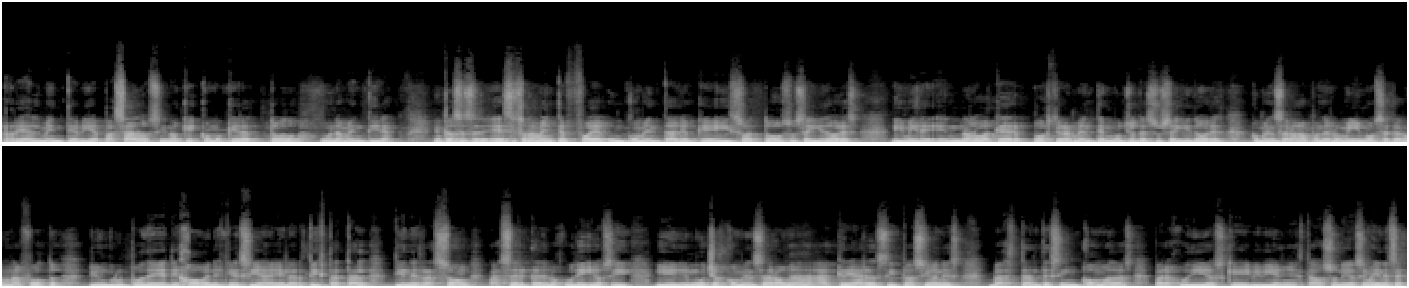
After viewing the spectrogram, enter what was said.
realmente había pasado, sino que como que era todo una mentira. Entonces, ese solamente fue un comentario que hizo a todos sus seguidores y mire, no lo va a creer, posteriormente muchos de sus seguidores comenzaron a poner lo mismo, sacaron una foto de un grupo de, jóvenes que decía el artista tal tiene razón acerca de los judíos y, muchos comenzaron a, a crear situaciones bastante incómodas para judíos que vivían en Estados Unidos. Imagínense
